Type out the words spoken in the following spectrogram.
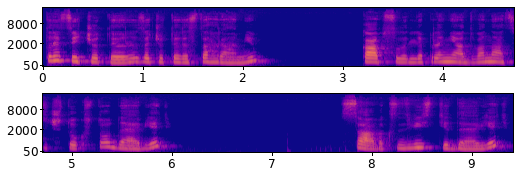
34 за 400 грамів, капсули для прання 12 штук 109, Савекс 209,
